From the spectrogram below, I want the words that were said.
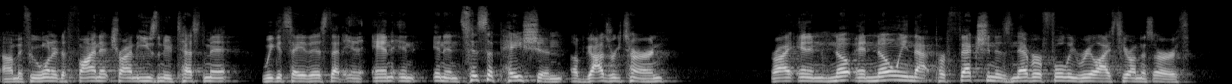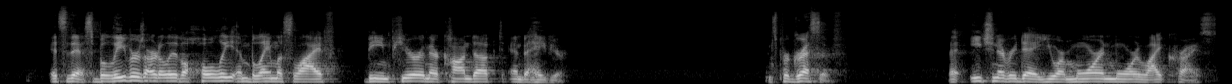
Um, if we want to define it, trying to use the New Testament, we could say this that in, in, in anticipation of God's return, right, and, and knowing that perfection is never fully realized here on this earth, it's this believers are to live a holy and blameless life, being pure in their conduct and behavior. It's progressive. That each and every day you are more and more like Christ.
